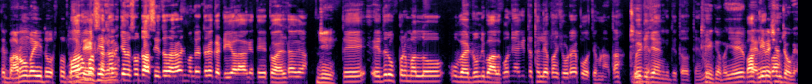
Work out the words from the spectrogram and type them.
ਤੇ ਬਾਹਰੋਂ ਬਾਈ ਦੋਸਤੋ ਤੁਸੀਂ ਬਾਹਰੋਂ ਬਸ ਇਹਨਾਂ ਨੇ ਹੋ ਜਿਵੇਂ ਤੁਹਾਨੂੰ ਦੱਸੀ ਤਾਂ ਸਾਰਾ ਮਤਲਬ ਇੱਧਰ ਗੱਡੀ ਵਾਲਾ ਆ ਗਿਆ ਤੇ ਟਾਇਲਟ ਆ ਗਿਆ। ਜੀ। ਤੇ ਇਧਰ ਉੱਪਰ ਮੰਨ ਲਓ ਉਹ ਬੈਡਰੂਮ ਦੀ ਬਾਲਕੋਨੀ ਆ ਗਈ ਤੇ ਥੱਲੇ ਆਪਾਂ ਛੋਟਾ ਜਿਹਾ ਪੋਰਚ ਬਣਾਤਾ। ਵੀ ਹੈ। ਡਿਜ਼ਾਈਨ ਦਿੱਤਾ ਉੱਤੇ। ਠੀਕ ਹੈ ਬਾਈ ਇਹ ਐਲੀਵੇਸ਼ਨ ਚ ਹੋ ਗਿਆ।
